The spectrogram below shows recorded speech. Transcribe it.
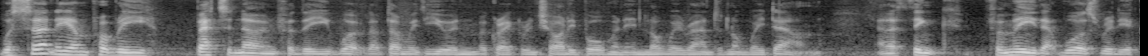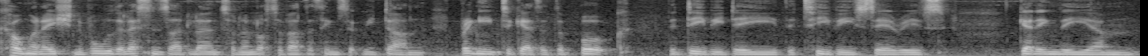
Well, certainly I'm probably better known for the work that I've done with Ewan McGregor and Charlie Boorman in Long Way Round and Long Way Down. And I think for me that was really a culmination of all the lessons I'd learnt on a lot of other things that we'd done, bringing together the book, the DVD, the TV series, getting the um,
